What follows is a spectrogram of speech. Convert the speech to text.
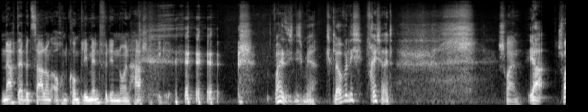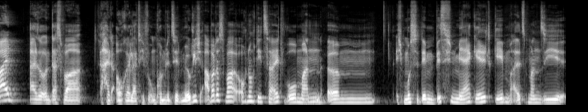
nach der Bezahlung auch ein Kompliment für den neuen Haarschnitt gegeben. Weiß ich nicht mehr. Ich glaube nicht. Frechheit. Schwein. Ja. Schwein! Also, und das war halt auch relativ unkompliziert möglich, aber das war auch noch die Zeit, wo man, mhm. ähm, ich musste dem ein bisschen mehr Geld geben, als man sie,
